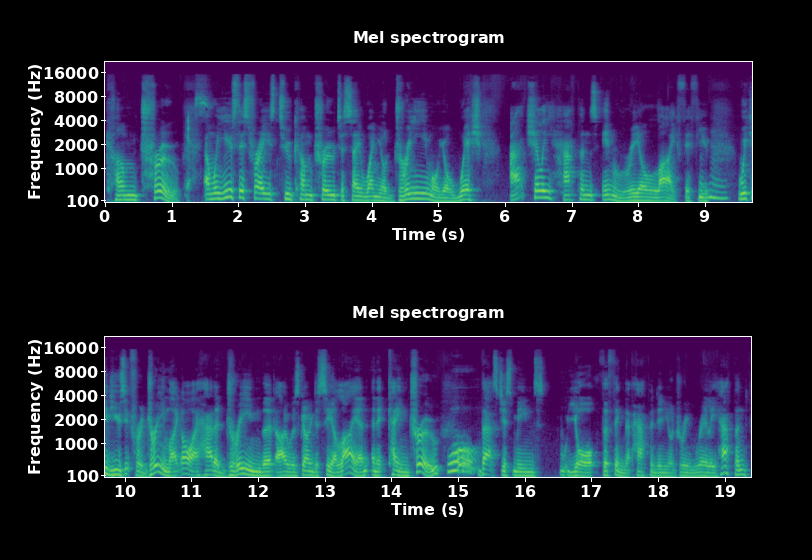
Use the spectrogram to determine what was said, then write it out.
come true. Yes. And we use this phrase to come true to say when your dream or your wish actually happens in real life. If you, mm -hmm. we could use it for a dream, like, oh, I had a dream that I was going to see a lion and it came true. Whoa. That just means your the thing that happened in your dream really happened.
